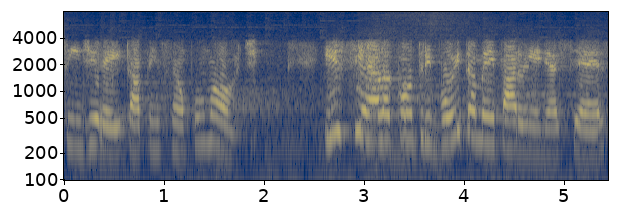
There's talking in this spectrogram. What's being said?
sim direito à pensão por morte. E se ela contribui também para o INSS,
